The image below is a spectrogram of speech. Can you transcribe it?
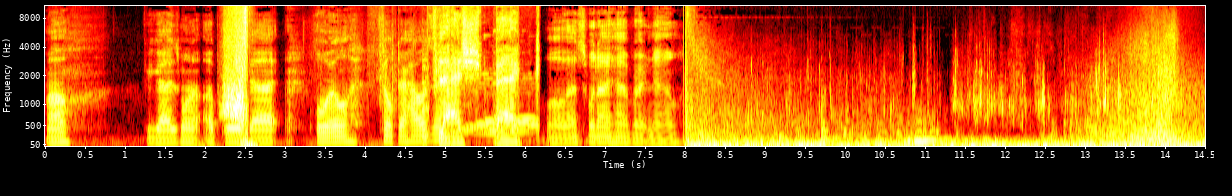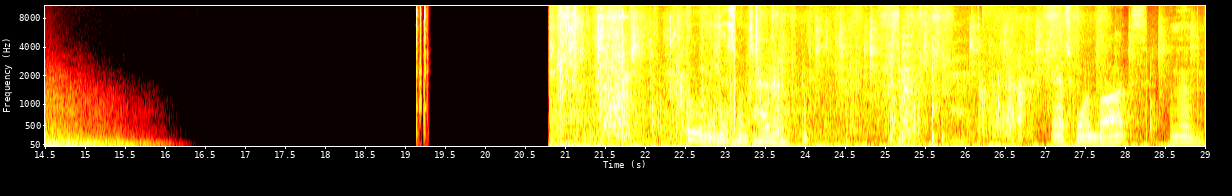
Well, if you guys want to upgrade that oil filter housing. Flashback. Well, that's what I have right now. Ooh, this one's heavy. That's one box. And then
